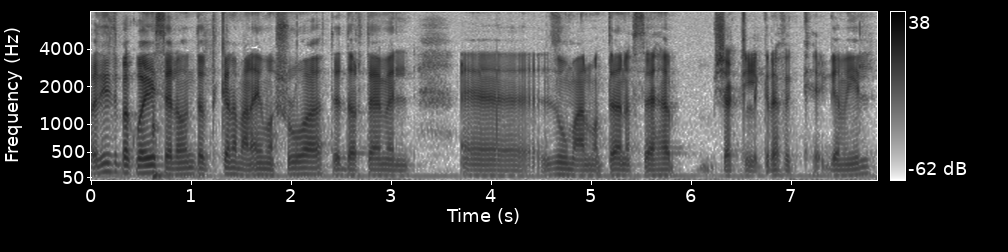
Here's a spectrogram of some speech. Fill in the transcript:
فدي تبقى كويسة لو انت بتتكلم عن أي مشروع تقدر تعمل آه، zoom على المنطقة نفسها بشكل جرافيك جميل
